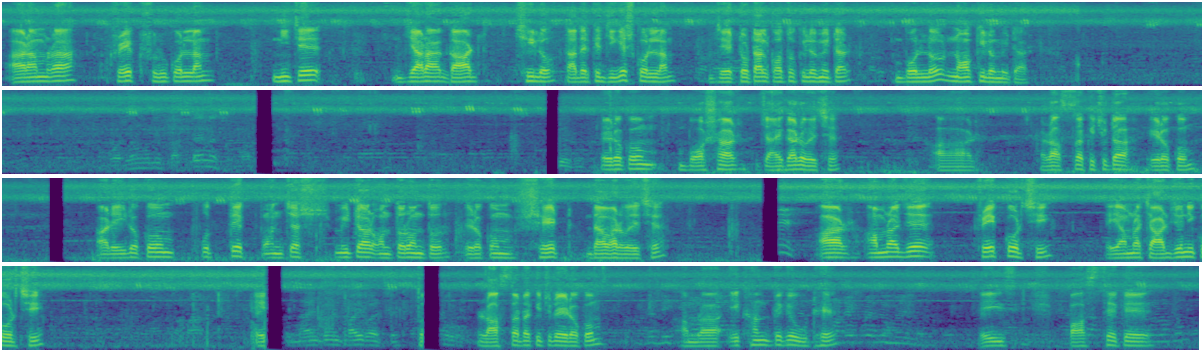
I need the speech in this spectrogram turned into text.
আর আমরা ট্রেক শুরু করলাম। নিচে যারা গার্ড ছিল, তাদেরকে জিজ্ঞেস করলাম যে টোটাল কত কিলোমিটার বলল, ন কিলোমিটার এরকম বসার জায়গা রয়েছে, আর রাস্তা কিছুটা এরকম। আর এই রকম প্রত্যেক পঞ্চাশ মিটার অন্তর অন্তর এরকম শেড দেওয়া রয়েছে। আর আমরা যে ট্রেক করছি, এই আমরা চারজনই করছি। এই তো রাস্তাটা কিছুটা এরকম। আমরা এখান থেকে উঠে এই পাশ থেকে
